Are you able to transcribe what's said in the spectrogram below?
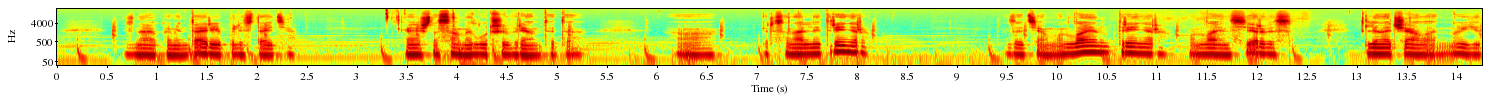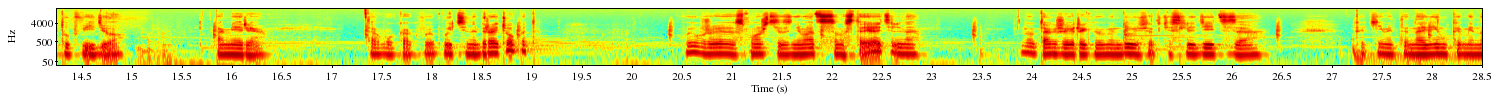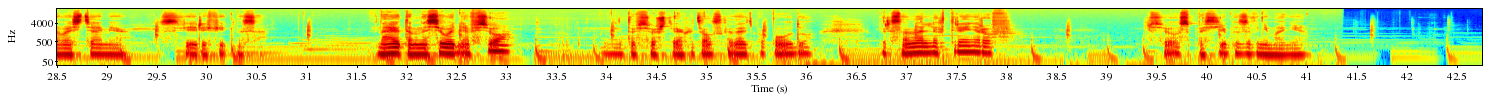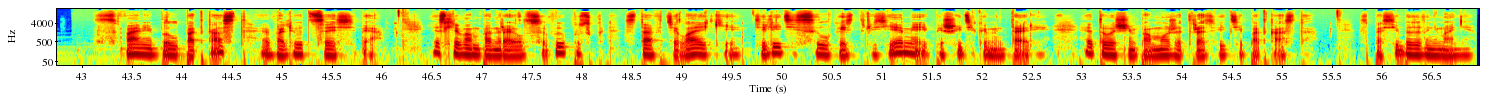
Не знаю, комментарии полистайте. Конечно, самый лучший вариант это э, персональный тренер, затем онлайн-тренер, онлайн-сервис для начала, ну и YouTube видео. По мере того, как вы будете набирать опыт, вы уже сможете заниматься самостоятельно, ну, также рекомендую все-таки следить за какими-то новинками, новостями в сфере фитнеса. На этом на сегодня все. Это все, что я хотел сказать по поводу персональных тренеров. Все, спасибо за внимание. С вами был подкаст «Эволюция себя». Если вам понравился выпуск, ставьте лайки, делитесь ссылкой с друзьями и пишите комментарии. Это очень поможет в развитии подкаста. Спасибо за внимание.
